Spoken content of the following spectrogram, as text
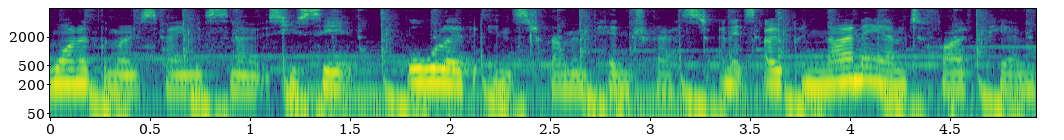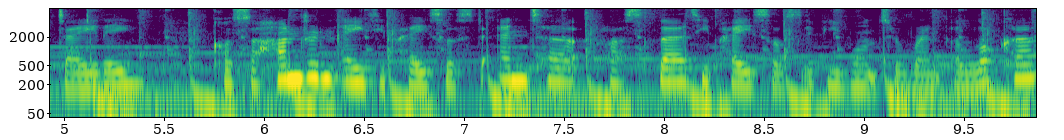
one of the most famous cenotes. You see it all over Instagram and Pinterest, and it's open 9am to 5pm daily. Costs 180 pesos to enter, plus 30 pesos if you want to rent a locker.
